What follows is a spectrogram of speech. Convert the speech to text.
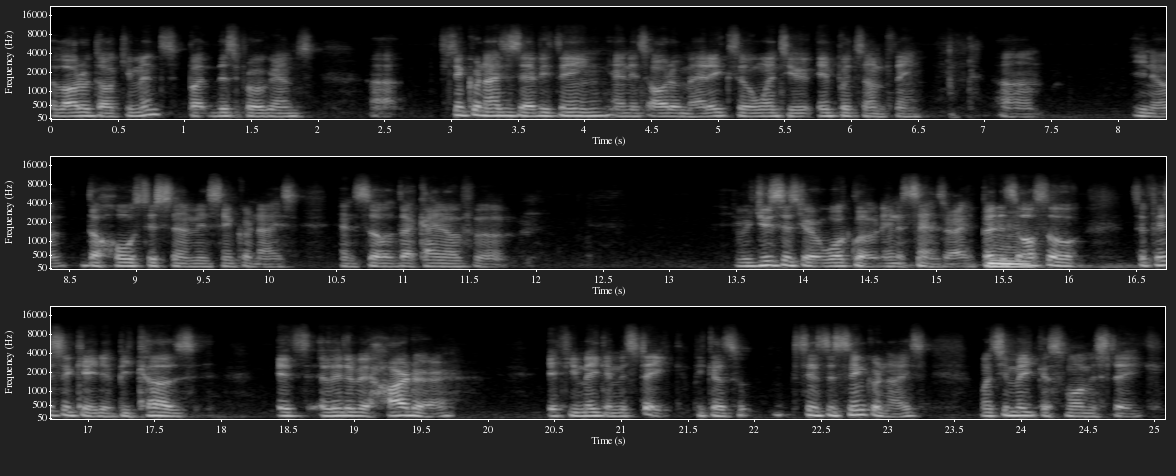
a lot of documents, but this program uh, synchronizes everything and it's automatic. So once you input something, um, you know, the whole system is synchronized. And so that kind of uh, reduces your workload in a sense, right? But mm-hmm. it's also sophisticated because it's a little bit harder if you make a mistake because since it's synchronized, once you make a small mistake,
